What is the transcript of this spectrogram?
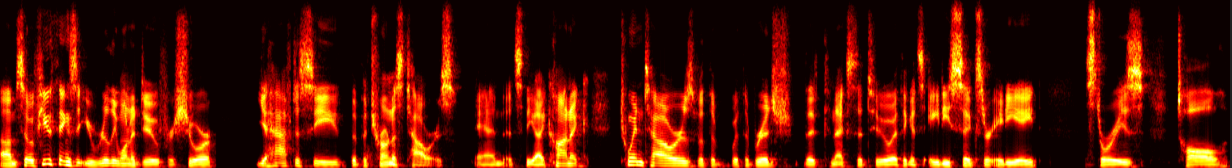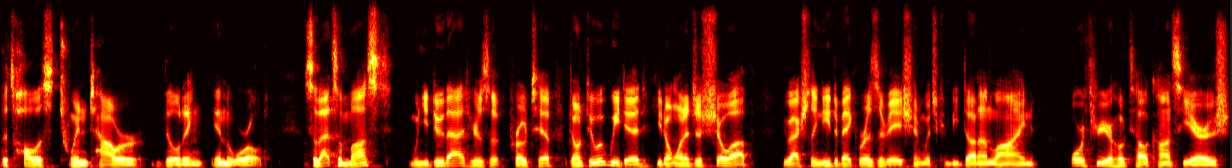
Um, so a few things that you really want to do for sure. You have to see the Petronas Towers, and it's the iconic twin towers with the with the bridge that connects the two. I think it's 86 or 88 stories tall, the tallest twin tower building in the world. So that's a must. When you do that, here's a pro tip don't do what we did. You don't want to just show up. You actually need to make a reservation, which can be done online or through your hotel concierge,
